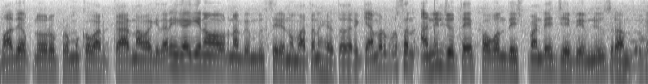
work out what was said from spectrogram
ಮಾದೇವಪ್ಪನವರು ಪ್ರಮುಖವಾಗಿ ಕಾರಣವಾಗಿದ್ದಾರೆ. ಹೀಗಾಗಿ ನಾವು ಅವ್ರನ್ನ ಬೆಂಬಲಿಸ್ತೀರಿ ಅನ್ನೋ ಮಾತನ್ನು ಹೇಳ್ತಾ ಇದ್ದಾರೆ. ಕ್ಯಾಮ್ರಾ ಪರ್ಸನ್ ಅನಿಲ್ ಜೊತೆ Pavan Deshpande J B M news Ramdurg.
